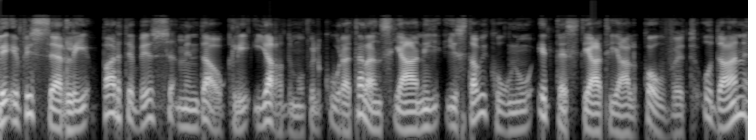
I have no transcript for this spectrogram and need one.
li jfisser li parti biss minn dawk li jaħdmu fil-kura tal-anzjani jistgħu jkunu ttestjati għall-Covid u dan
